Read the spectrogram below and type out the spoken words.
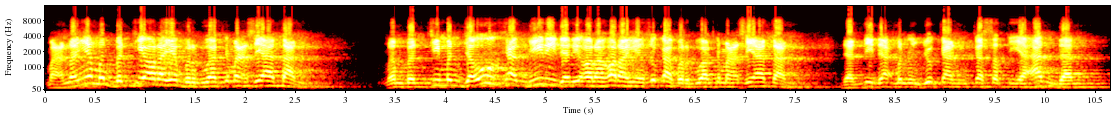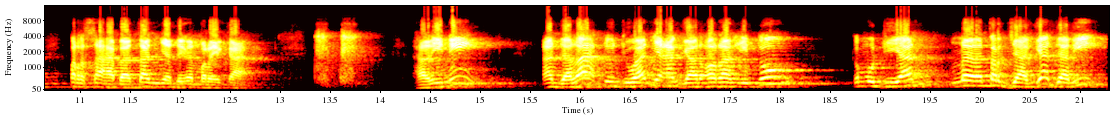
Maknanya membenci orang yang berbuat kemaksiatan. Membenci menjauhkan diri dari orang-orang yang suka berbuat kemaksiatan dan tidak menunjukkan kesetiaan dan persahabatannya dengan mereka. Hal ini adalah tujuannya agar orang itu kemudian terjaga dari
